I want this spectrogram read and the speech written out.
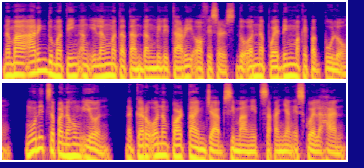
na maaaring dumating ang ilang matatandang military officers doon na pwedeng makipagpulong. Ngunit sa panahong iyon, nagkaroon ng part-time job si Mangit sa kanyang eskwelahan,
